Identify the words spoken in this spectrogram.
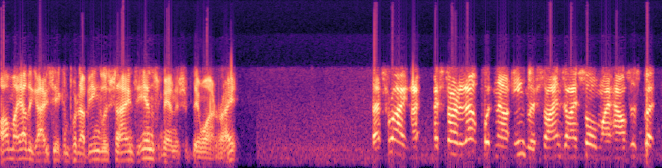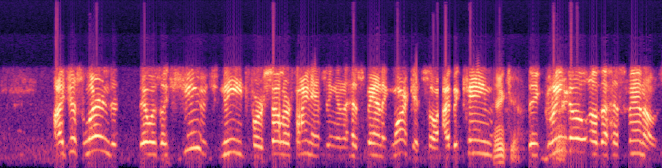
all my other guys, they can put up English signs and Spanish if they want, right? That's right. I, I started out putting out English signs and I sold my houses, but I just learned that there was a huge need for seller financing in the Hispanic market. So I became Thank you. the gringo of the Hispanos.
